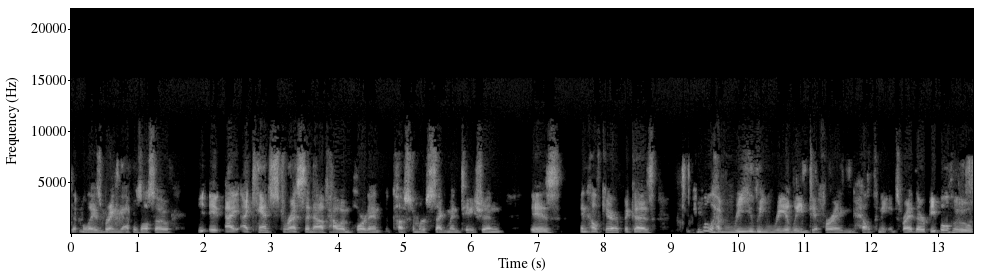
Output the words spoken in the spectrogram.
that malay's bringing up is also it, I, I can't stress enough how important customer segmentation is in healthcare because people have really, really differing health needs, right? There are people who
